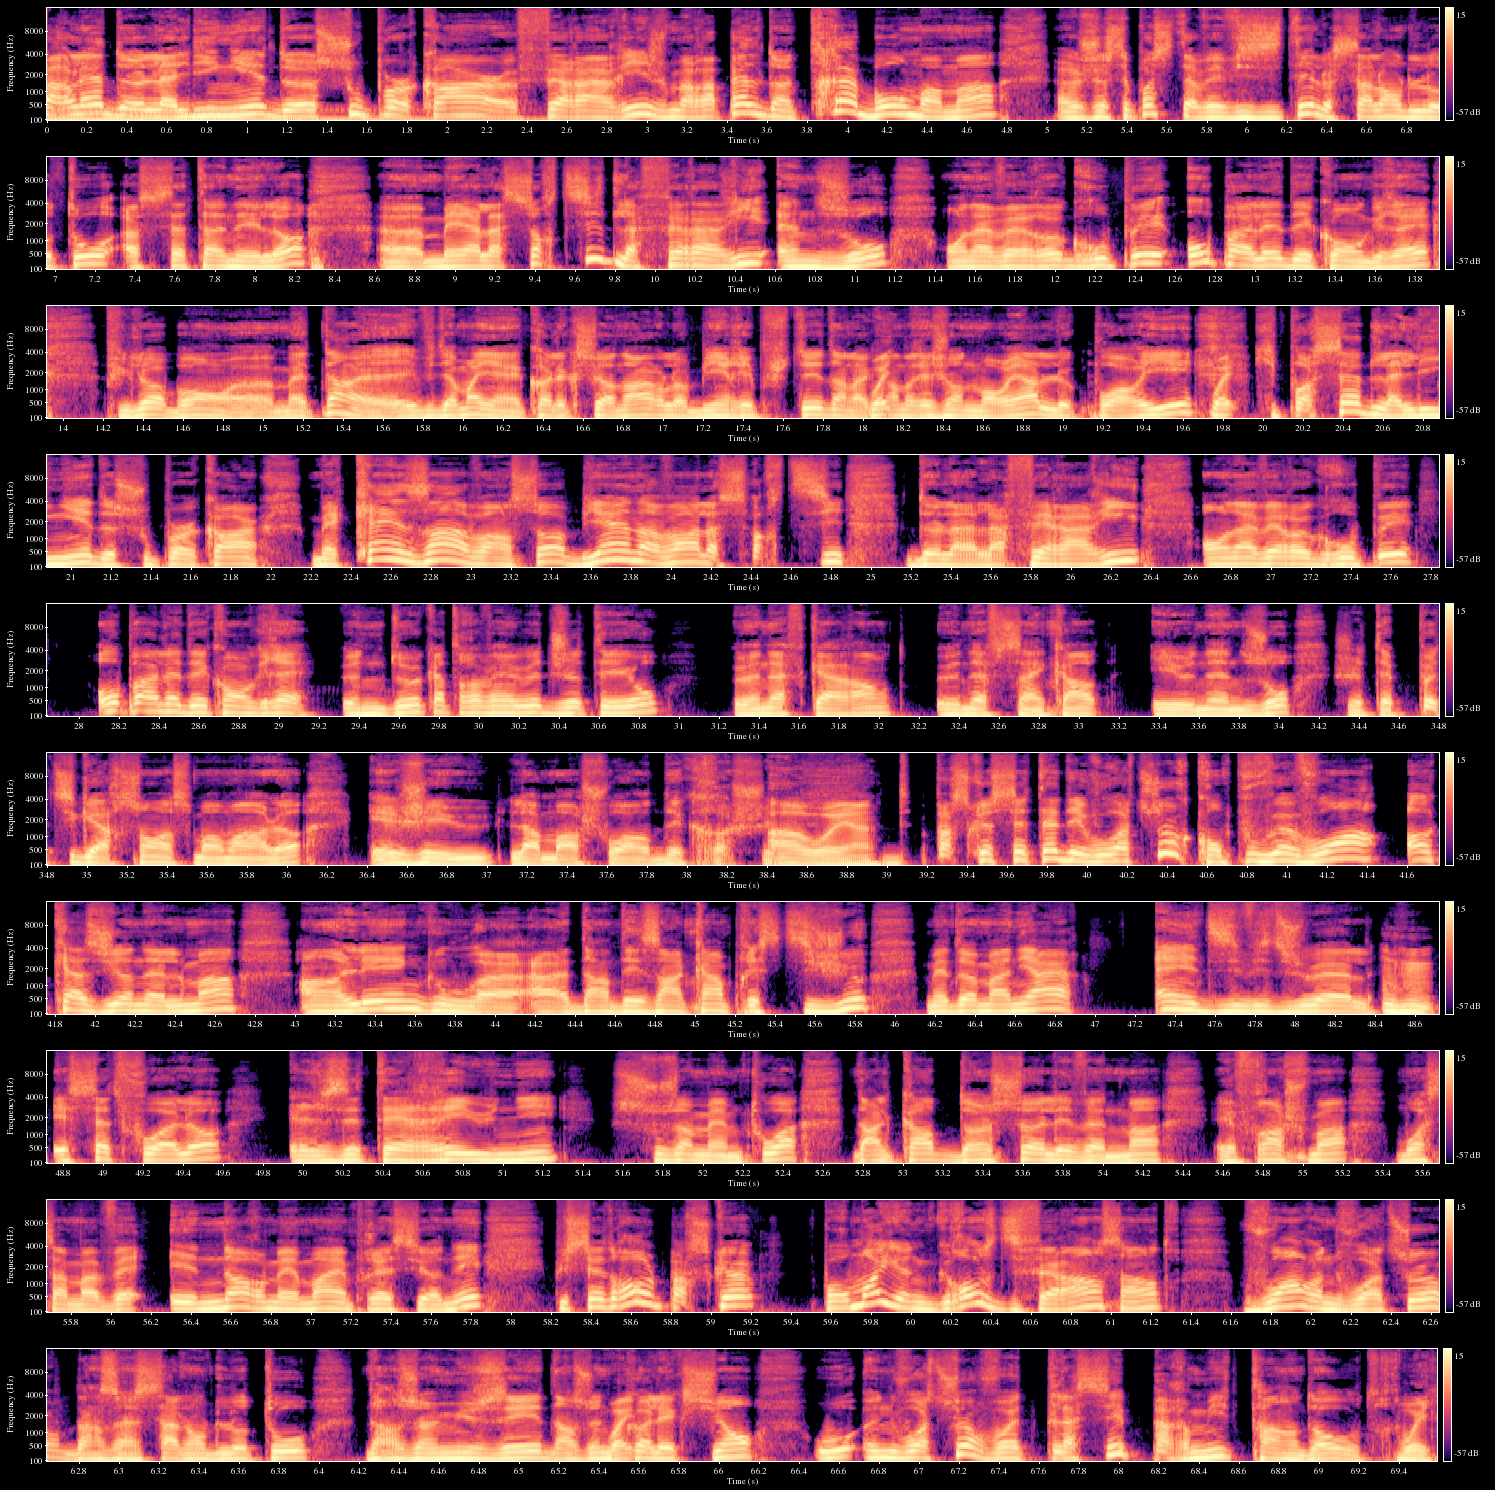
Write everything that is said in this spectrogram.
Parlais de la lignée de supercar Ferrari. Je me rappelle d'un très beau moment. Euh, je ne sais pas si tu avais visité le salon de l'auto euh, cette année-là, euh, mais à la sortie de la Ferrari Enzo, on avait regroupé au Palais des Congrès. Puis là, bon, maintenant, évidemment, il y a un collectionneur là, bien réputé dans la grande région de Montréal, Luc Poirier, qui possède la lignée de supercar. Mais 15 ans avant ça, bien avant la sortie de la, la Ferrari, on avait regroupé au Palais des Congrès, une 288 GTO, une F40, une F50 et une Enzo. J'étais petit garçon à ce moment-là et j'ai eu la mâchoire décrochée. Ah ouais. Hein? Parce que c'était des voitures qu'on pouvait voir occasionnellement en ligne ou dans des encans prestigieux, mais de manière individuelle. Mm-hmm. Et cette fois-là, elles étaient réunies sous un même toit dans le cadre d'un seul événement. Et franchement, moi, ça m'avait énormément impressionné. Puis c'est drôle parce que pour moi, il y a une grosse différence entre voir une voiture dans un salon de l'auto, dans un musée, dans une collection, où une voiture va être placée parmi tant d'autres. Oui.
